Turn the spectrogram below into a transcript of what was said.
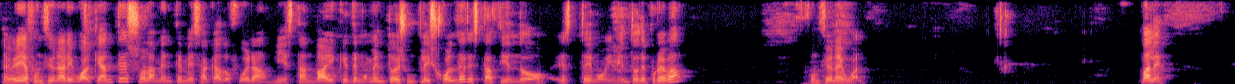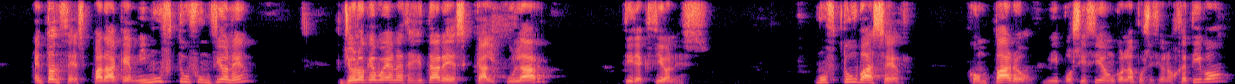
Debería funcionar igual que antes, solamente me he sacado fuera mi standby, que de momento es un placeholder, está haciendo este movimiento de prueba. Funciona igual. Vale. Entonces, para que mi move funcione, yo lo que voy a necesitar es calcular direcciones. Move va a ser, comparo mi posición con la posición objetivo,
